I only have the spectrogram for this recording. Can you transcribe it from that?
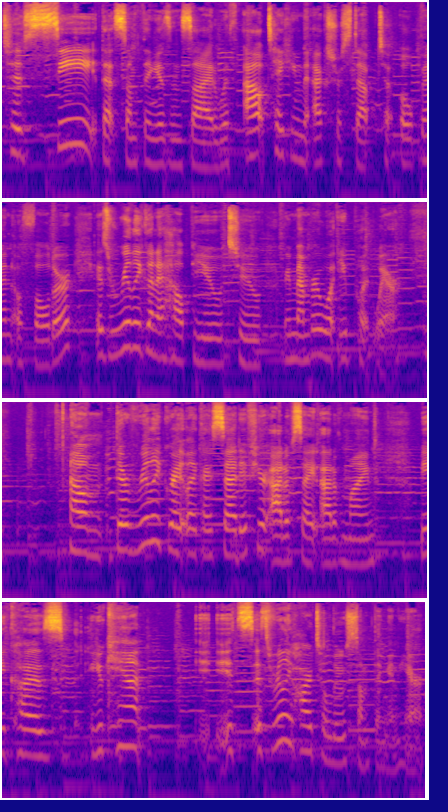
to see that something is inside without taking the extra step to open a folder is really gonna help you to remember what you put where. Um, they're really great, like I said, if you're out of sight, out of mind, because you can't it's, it's really hard to lose something in here.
